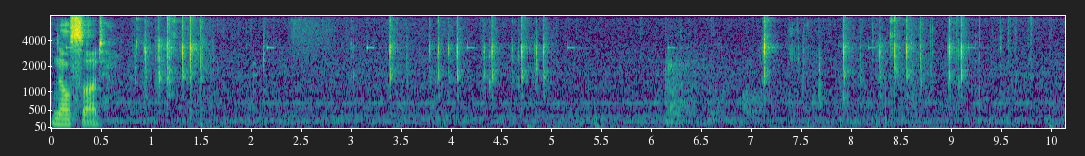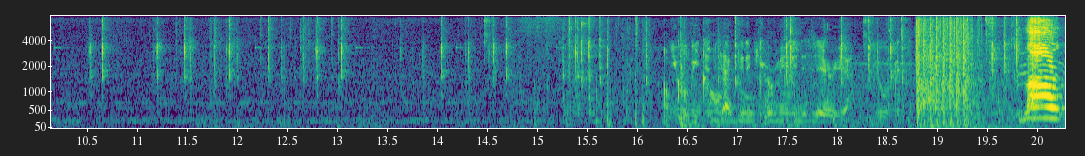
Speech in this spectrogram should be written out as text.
No side. I've You will got be the corner detected if you remain in this area. You have been spotted. No!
